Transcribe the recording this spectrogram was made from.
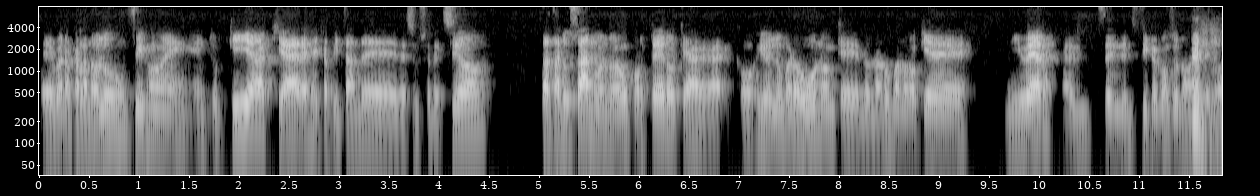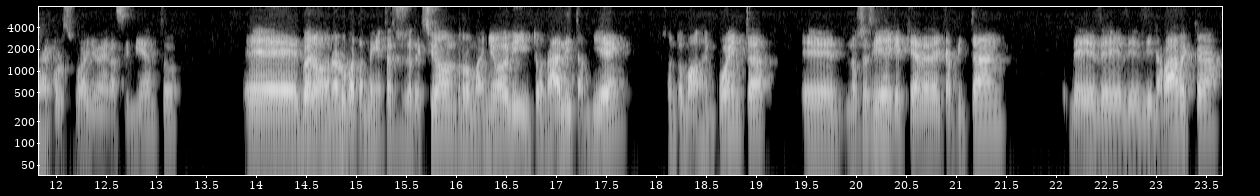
eh, bueno, Calanolo es un fijo en, Turquía, Kiar es el capitán de su selección, Tataruzano, el nuevo portero que cogió el número uno, que Donnarumma no lo quiere ni ver, él se identifica con su 99 por su año de nacimiento. Eh, bueno, Donnarumma también está en su selección, Romagnoli y Tonali también son tomados en cuenta. Eh, no sé si es el que queda de capitán de, de, Dinamarca.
